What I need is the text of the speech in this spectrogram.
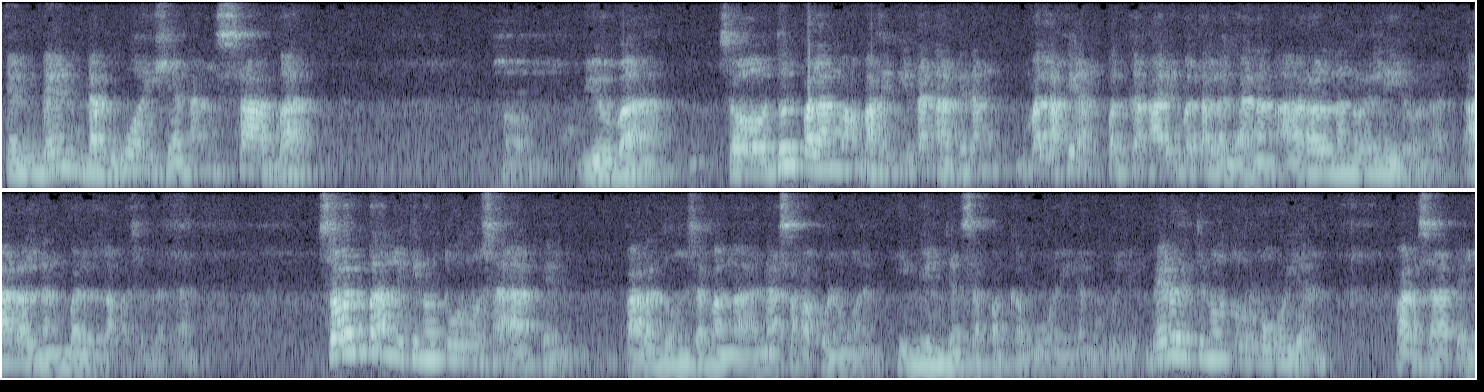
And then, nabuhay siya ng sabat. Di ba? So, doon pa lang makikita natin ang malaki ang pagkakaiba talaga ng aral ng reliyon at aral ng banal na kasulatan. So ano ba ang itinuturo sa atin para doon sa mga nasa kapulungan hinggil dyan sa pagkabuhay na maguli? Meron yung tinuturo ko yan para sa atin.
